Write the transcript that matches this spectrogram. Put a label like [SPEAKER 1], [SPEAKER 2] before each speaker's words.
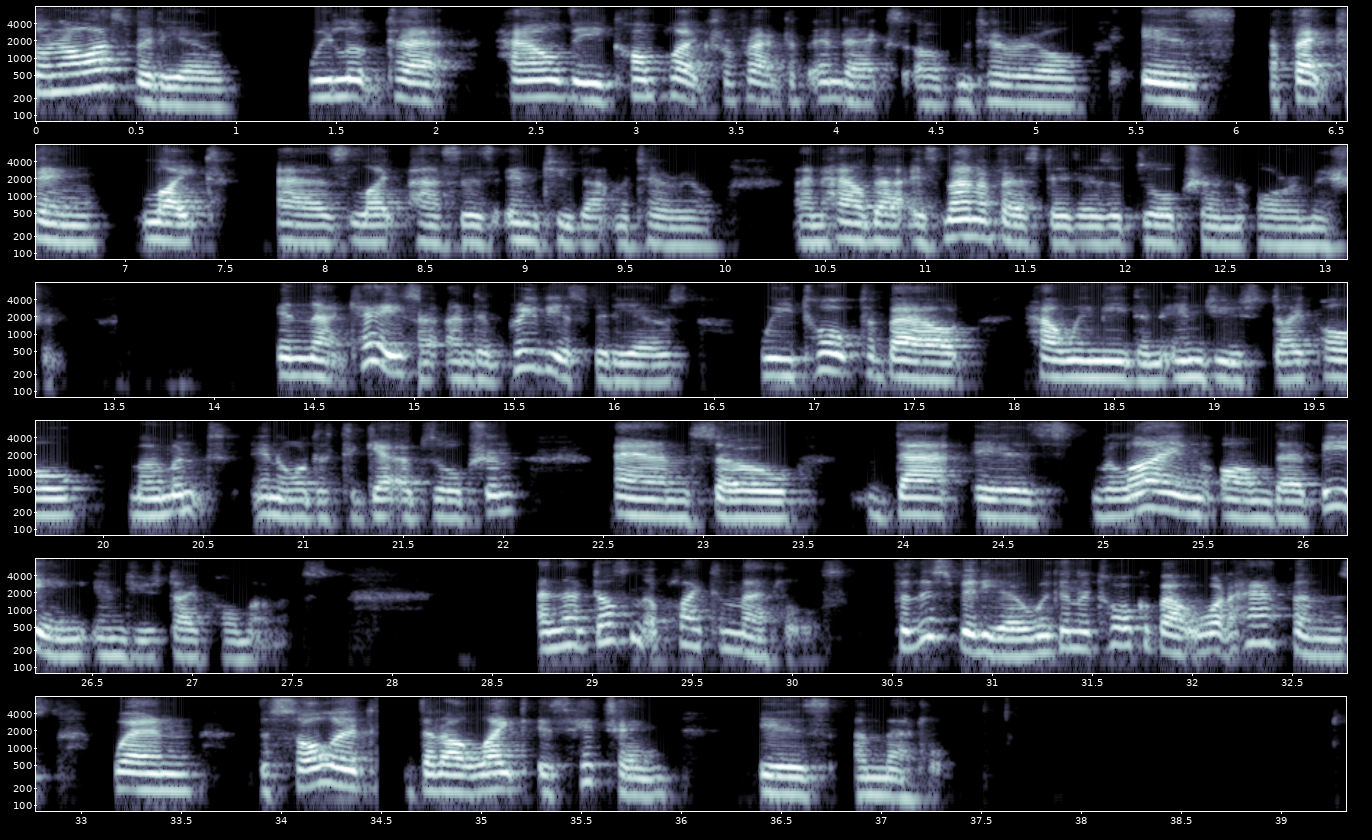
[SPEAKER 1] So in our last video, we looked at how the complex refractive index of material is affecting light as light passes into that material and how that is manifested as absorption or emission. In that case, and in previous videos, we talked about how we need an induced dipole moment in order to get absorption. And so that is relying on there being induced dipole moments. And that doesn't apply to metals. For this video, we're going to talk about what happens when the solid that our light is hitting is a metal.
